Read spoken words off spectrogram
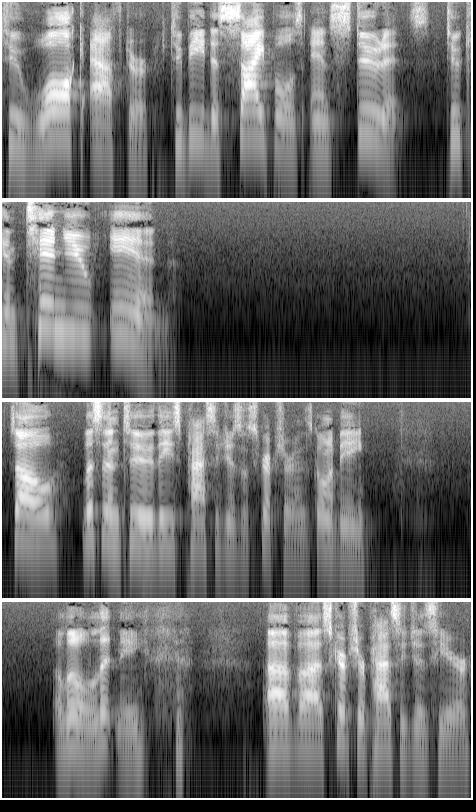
to walk after, to be disciples and students, to continue in. So, listen to these passages of Scripture, and it's going to be a little litany of uh, Scripture passages here.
